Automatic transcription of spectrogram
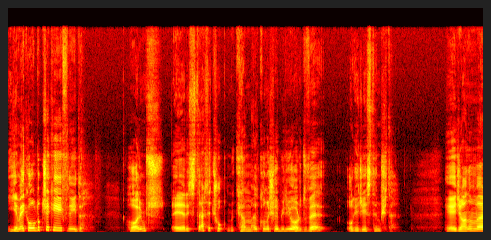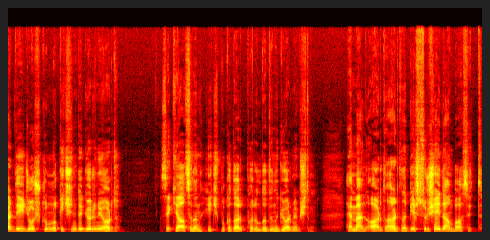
Yemek oldukça keyifliydi. Holmes eğer isterse çok mükemmel konuşabiliyordu ve o gece istemişti. Heyecanın verdiği coşkunluk içinde görünüyordu. Zekasının hiç bu kadar parıldadığını görmemiştim. Hemen ardı ardına bir sürü şeyden bahsetti.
